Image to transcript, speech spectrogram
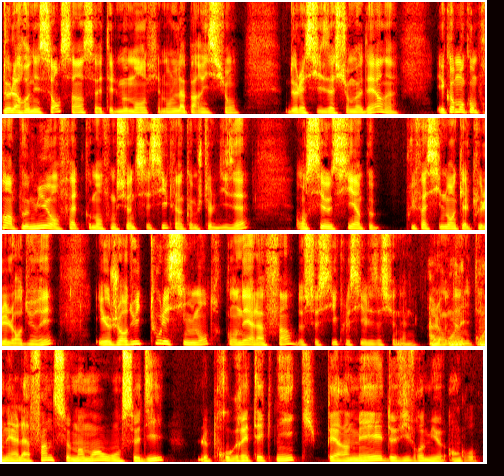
de la Renaissance. Hein, ça a été le moment finalement de l'apparition de la civilisation moderne. Et comme on comprend un peu mieux en fait comment fonctionnent ces cycles, hein, comme je te le disais, on sait aussi un peu plus facilement calculer leur durée. Et aujourd'hui, tous les signes montrent qu'on est à la fin de ce cycle civilisationnel. Alors on est, à la fin de ce moment où on se dit le progrès technique permet de vivre mieux, en gros.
